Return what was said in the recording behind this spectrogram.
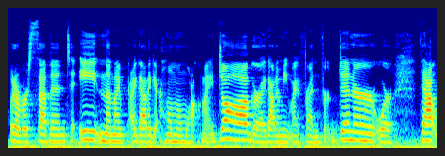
whatever seven to eight, and then I, I got to get home and walk my dog, or I got to meet my friend for dinner, or that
